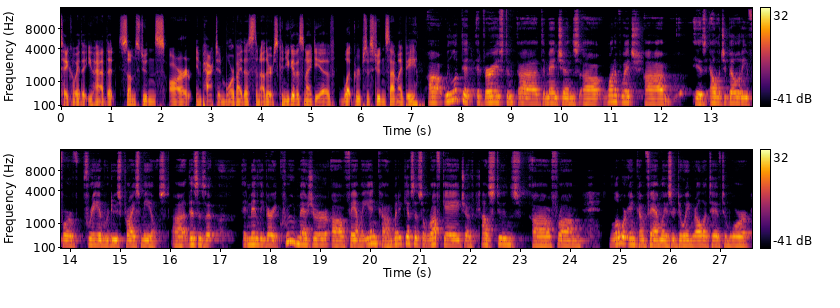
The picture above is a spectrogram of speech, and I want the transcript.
takeaway that you had that some students are impacted more by this than others. Can you give us an idea of what groups of students that might be? Uh, we looked at, at various uh, dimensions, uh, one of which um, is eligibility for free and reduced price meals. Uh, this is a admittedly very crude measure of family income, but it gives us a rough gauge of how students uh, from lower income families are doing relative to more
